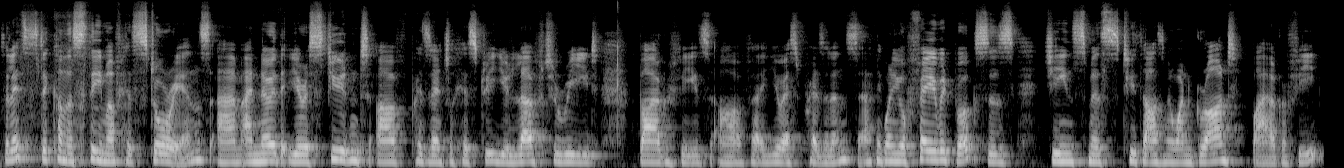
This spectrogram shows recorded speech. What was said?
So let's stick on this theme of historians. Um, I know that you're a student of presidential history. You love to read biographies of uh, US presidents. I think one of your favorite books is Jean Smith's 2001 Grant biography.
